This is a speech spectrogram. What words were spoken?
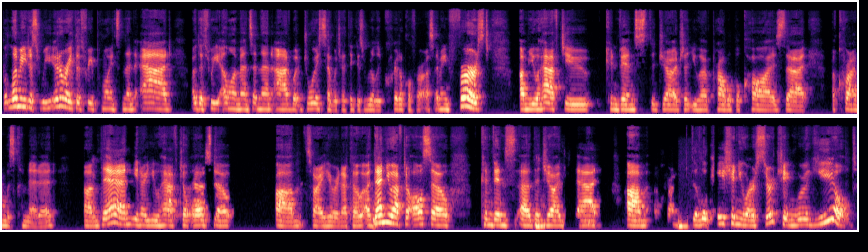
But let me just reiterate the three points and then add are the three elements and then add what Joyce said, which I think is really critical for us. I mean, first, um, you have to convince the judge that you have probable cause that a crime was committed. Um, then, you know, you have to also, um, sorry, I hear an echo. Uh, then you have to also convince uh, the judge that um, the location you are searching will yield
